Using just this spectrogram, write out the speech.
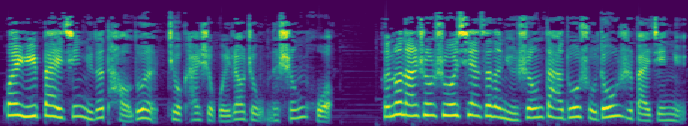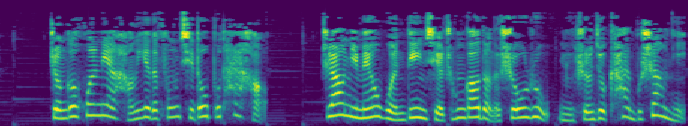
关于拜金女的讨论就开始围绕着我们的生活。很多男生说，现在的女生大多数都是拜金女，整个婚恋行业的风气都不太好。只要你没有稳定且冲高等的收入，女生就看不上你；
